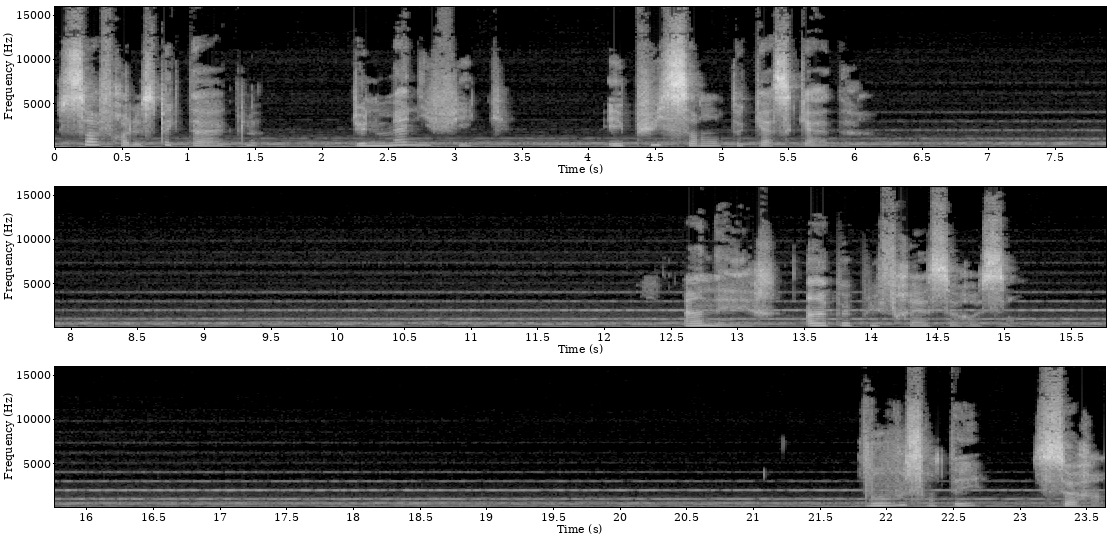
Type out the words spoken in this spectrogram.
s'offre le spectacle d'une magnifique et puissante cascade. Un air un peu plus frais se ressent. Vous vous sentez serein.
